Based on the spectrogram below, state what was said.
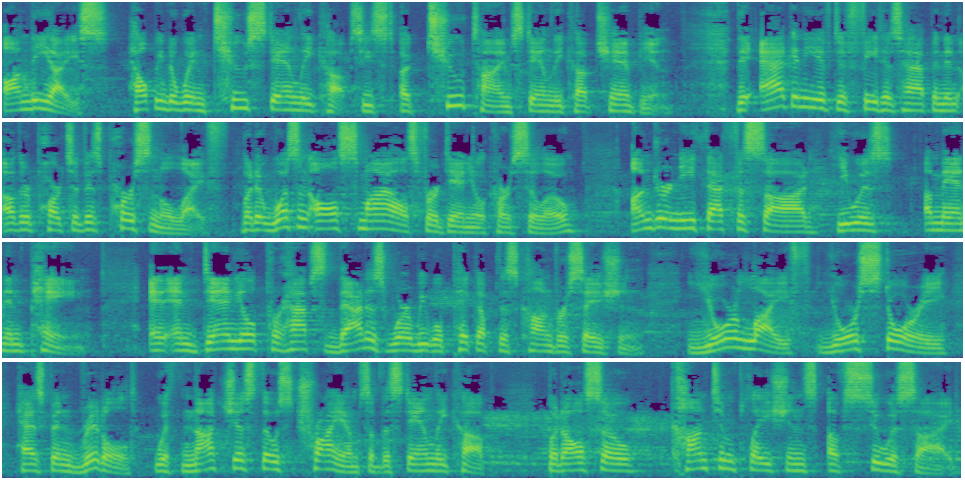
on the ice, helping to win two Stanley Cups. He's a two time Stanley Cup champion. The agony of defeat has happened in other parts of his personal life. But it wasn't all smiles for Daniel Carcillo. Underneath that facade, he was a man in pain. And, and, Daniel, perhaps that is where we will pick up this conversation. Your life, your story, has been riddled with not just those triumphs of the Stanley Cup, but also contemplations of suicide,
